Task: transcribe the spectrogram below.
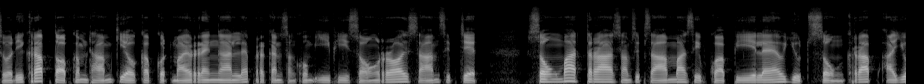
สวัสดีครับ ตอบคำถามเกี่ยวกับกฎหมายแรงงานและประกันสังคม EP 237 ส่งมาตรา 33 มา 10 กว่าปีแล้วหยุดส่งครับ อายุ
